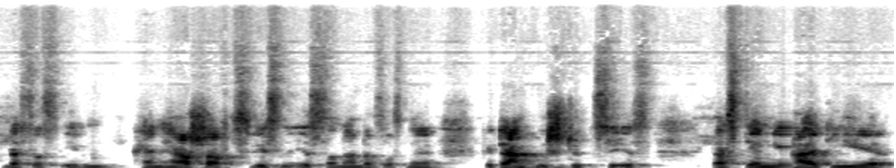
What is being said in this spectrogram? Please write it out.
und dass das eben kein Herrschaftswissen ist, sondern dass das eine Gedankenstütze ist, dass der mir halt die, äh,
